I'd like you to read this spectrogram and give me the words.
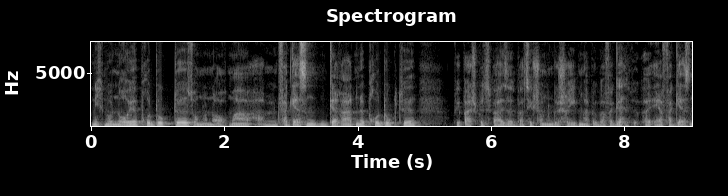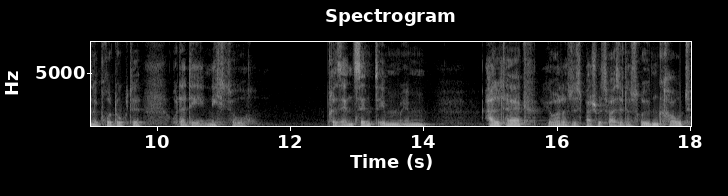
Nicht nur neue Produkte, sondern auch mal in Vergessen geratene Produkte, wie beispielsweise, was ich schon geschrieben habe, über, über eher vergessene Produkte oder die nicht so präsent sind im, im Alltag. Ja, das ist beispielsweise das Rübenkraut.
